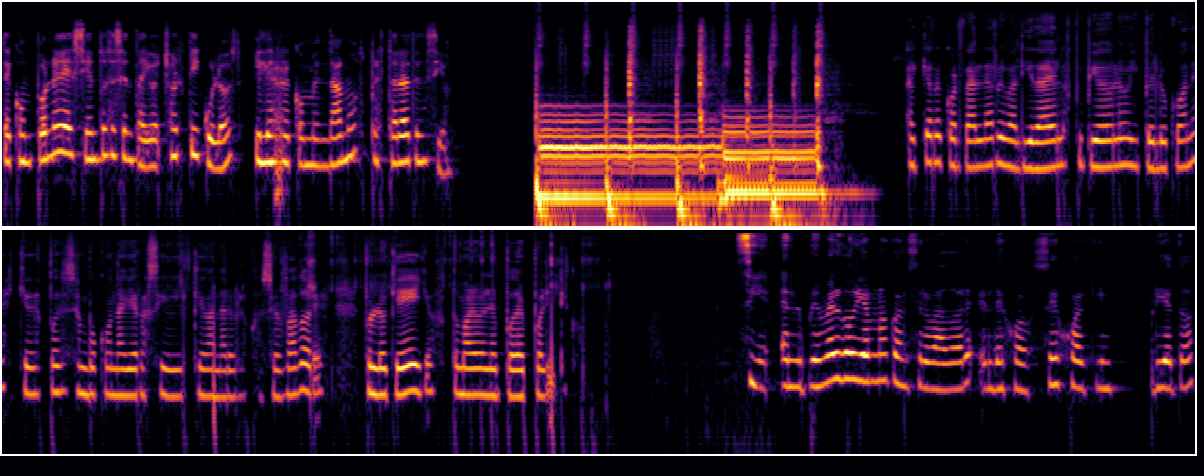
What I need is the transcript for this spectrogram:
Se compone de 168 artículos y les recomendamos prestar atención. Hay que recordar la rivalidad de los pipiolos y pelucones que después desembocó una guerra civil que ganaron los conservadores, por lo que ellos tomaron el poder político. Sí, en el primer gobierno conservador, el de José Joaquín Prieto,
